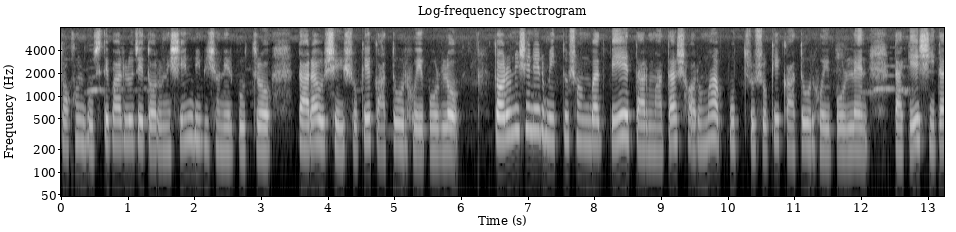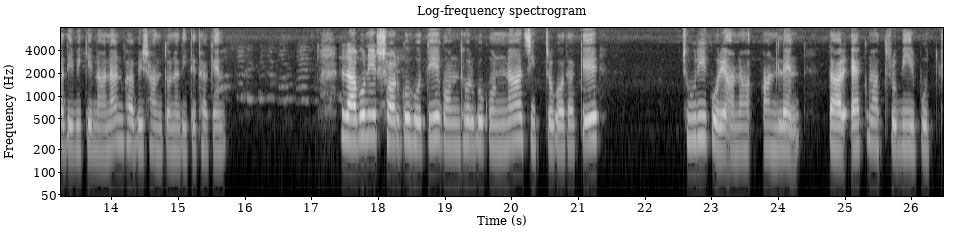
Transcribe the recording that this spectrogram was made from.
তখন বুঝতে পারল যে তরণী সেন বিভীষণের পুত্র। তারাও সেই শোকে কাতর হয়ে পড়ল। তরণী সেনের মৃত্যু সংবাদ পেয়ে তার মাতা সরমা পুত্র শোকে কাতর হয়ে পড়লেন। তাকে সীতা দেবীকে নানানভাবে সান্ত্বনা দিতে থাকেন। রাবণের স্বর্গ হতে গন্ধর্ব কন্যা চিত্রগদাকে চুরি করে আনা, আনলেন। তার একমাত্র বীরপুত্র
